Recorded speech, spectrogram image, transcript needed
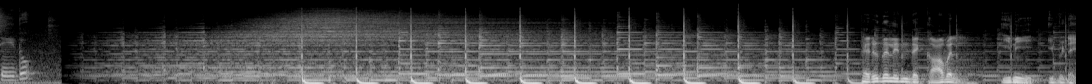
ചെയ്തു. കരുതലിന്റെ കാവൽ ഇനി ഇവിടെ.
